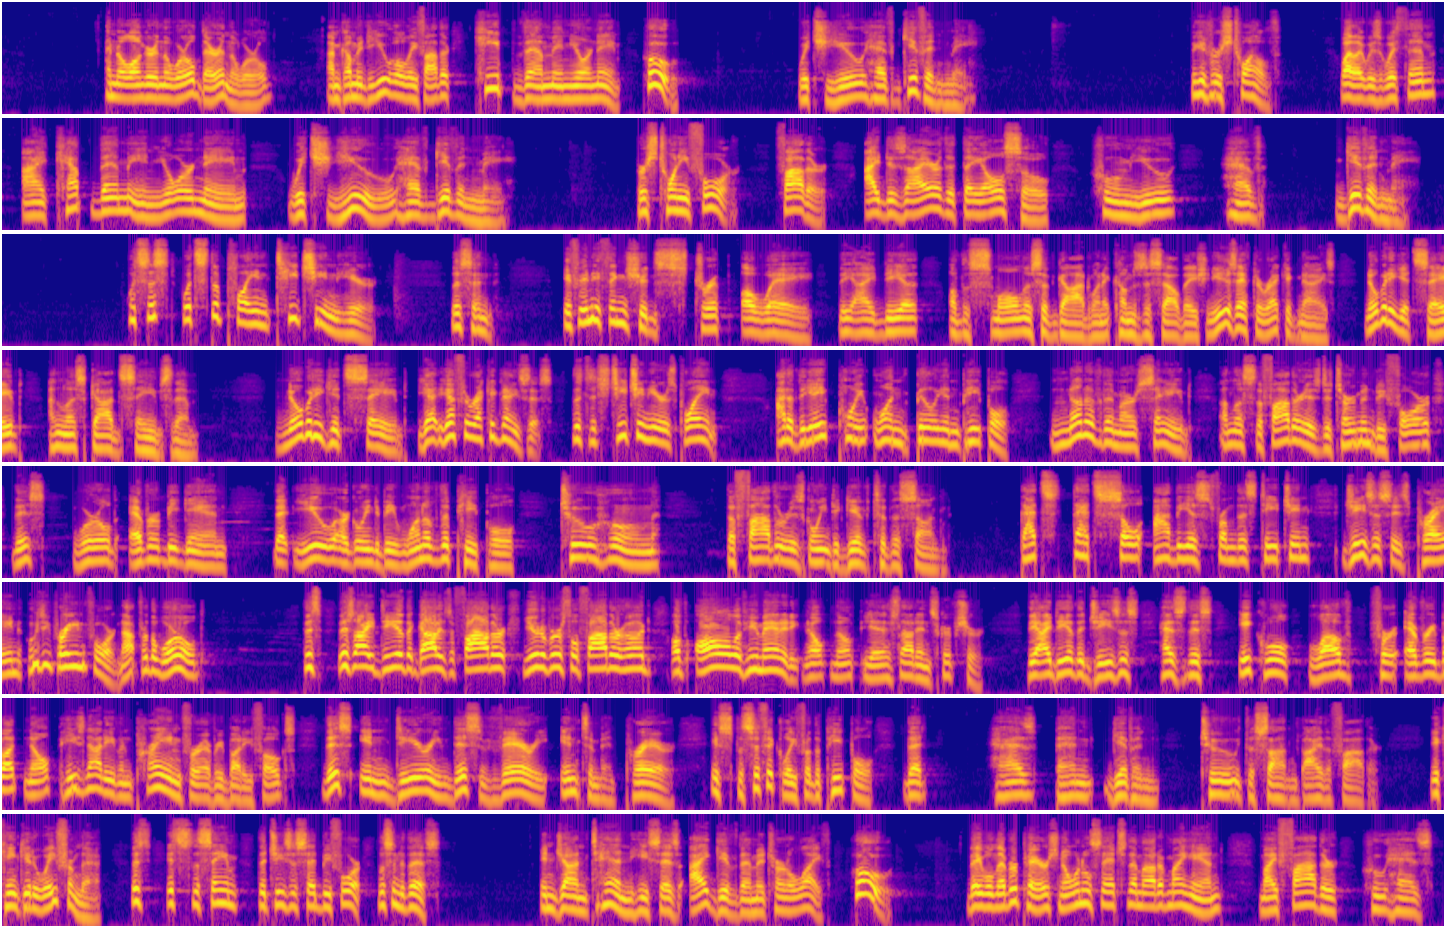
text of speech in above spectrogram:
I'm no longer in the world, they're in the world. I'm coming to you, Holy Father. Keep them in your name. Who? Which you have given me. Look at verse 12. While I was with them, I kept them in your name, which you have given me. Verse 24 Father, I desire that they also, whom you have given me. What's this? What's the plain teaching here? Listen, if anything should strip away the idea of the smallness of God when it comes to salvation, you just have to recognize nobody gets saved unless God saves them. Nobody gets saved. Yet you have to recognize this. The, the teaching here is plain. Out of the 8.1 billion people, none of them are saved unless the Father is determined before this world ever began that you are going to be one of the people to whom the Father is going to give to the Son. That's that's so obvious from this teaching. Jesus is praying. Who's he praying for? Not for the world. This, this idea that God is a father, universal fatherhood of all of humanity. No, no, yeah, it's not in Scripture. The idea that Jesus has this equal love for everybody. No, he's not even praying for everybody, folks. This endearing, this very intimate prayer is specifically for the people that has been given to the Son by the Father. You can't get away from that. This, it's the same that Jesus said before. Listen to this. In John 10, he says, I give them eternal life. Who? They will never perish. No one will snatch them out of my hand. My Father, who has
